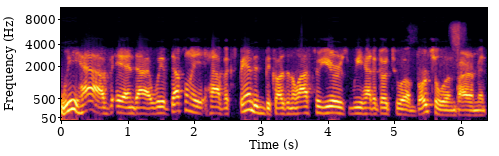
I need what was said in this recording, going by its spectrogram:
We have, and uh, we've definitely have expanded because in the last two years we had to go to a virtual environment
